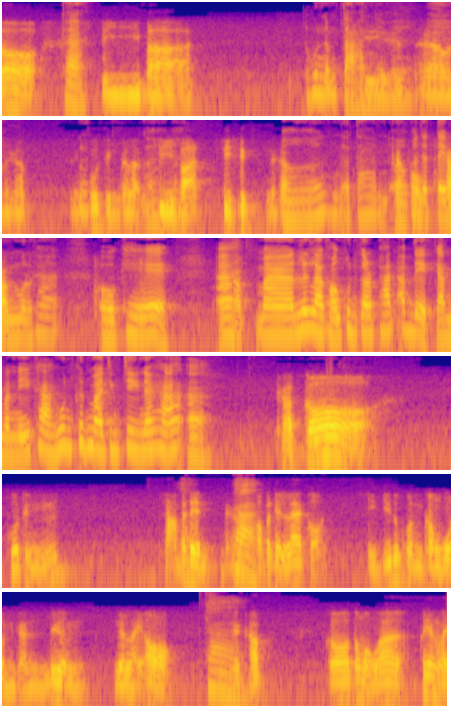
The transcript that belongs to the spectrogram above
ก็ ค่ะ 4 บาท หุ้นน้ำตาลใช่ไหม KSL นะครับพูดถึงกันละค่ะ4บาท40 นะครับอ๋อแนวต้านครัอ๋บอก็จะเต็มครับ มูลค่า โอเค อะครับ มาเรื่องราวของคุณกรพัฒน์อัปเดตกันวันนี้ค่ะ หุ้นขึ้นมาจริง ๆ นะคะอะ ครับก็พูดถึงสามประเด็นนะครับค่ะ เอาประเด็นแรกก่อน สิ่งที่ทุกคนกังวลกันเรื่องเงินไหลออกค่ะ นะครับ ก็ต้องบอกว่าก็ยังไหล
